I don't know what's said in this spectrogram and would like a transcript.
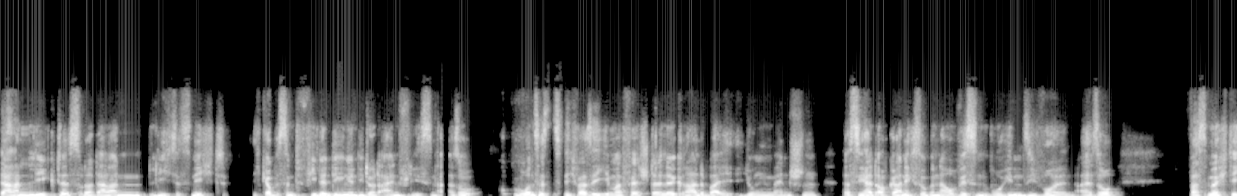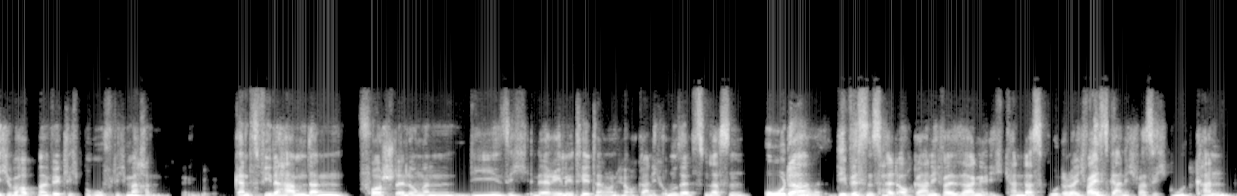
daran liegt es oder daran liegt es nicht ich glaube, es sind viele Dinge, die dort einfließen. Also grundsätzlich, was ich immer feststelle, gerade bei jungen Menschen, dass sie halt auch gar nicht so genau wissen, wohin sie wollen. Also was möchte ich überhaupt mal wirklich beruflich machen? Ganz viele haben dann Vorstellungen, die sich in der Realität dann manchmal auch gar nicht umsetzen lassen. Oder die wissen es halt auch gar nicht, weil sie sagen, ich kann das gut oder ich weiß gar nicht, was ich gut kann.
